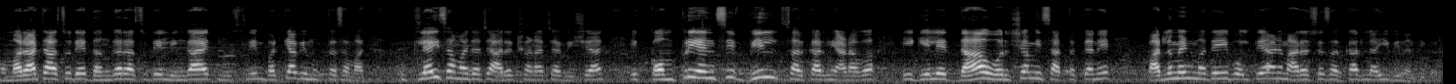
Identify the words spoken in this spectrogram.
मराठा असू दे धनगर असू दे लिंगायत मुस्लिम भटक्या विमुक्त समाज कुठल्याही समाजाच्या आरक्षणाच्या विषयात एक कॉम्प्रिहेन्सिव्ह बिल सरकारने आणावं. हे गेले दहा वर्ष मी सातत्याने पार्लमेंटमध्येही बोलते आणि महाराष्ट्र सरकारलाही विनंती करते.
